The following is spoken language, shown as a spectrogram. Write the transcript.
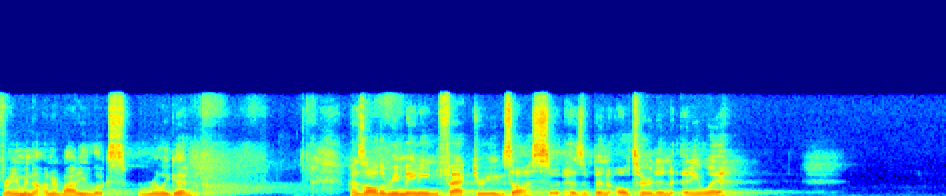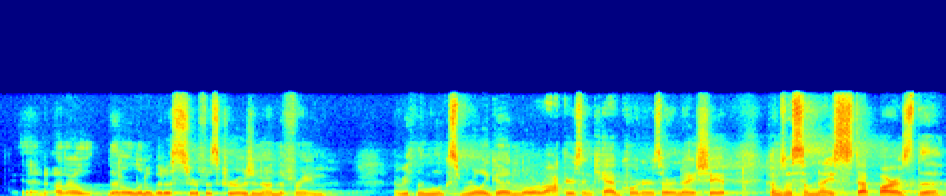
Frame and underbody looks really good has all the remaining factory exhaust, so it hasn't been altered in any way. And other than a little bit of surface corrosion on the frame, everything looks really good. Lower rockers and cab corners are in nice shape. Comes with some nice step bars. The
